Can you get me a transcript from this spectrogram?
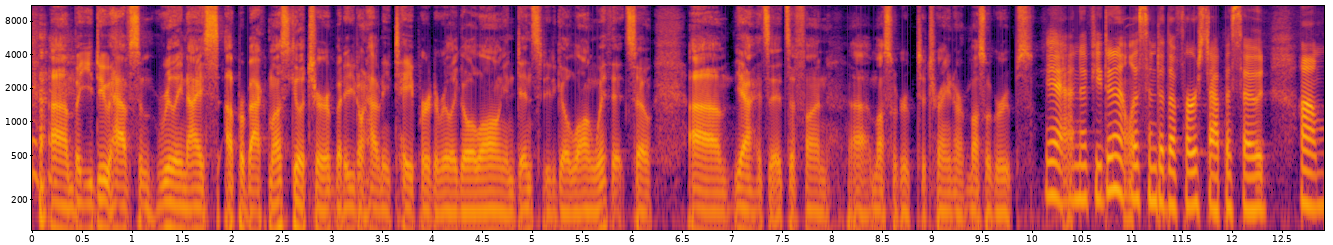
um, but you do have some really nice upper back musculature, but you don't have any taper to really go along and density to go along with it. So um, yeah, it's it's a fun uh, muscle group to train or muscle groups. Yeah, and if you didn't listen to the first episode, um,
